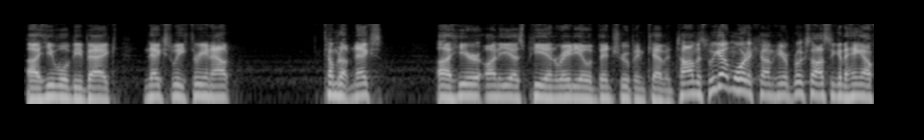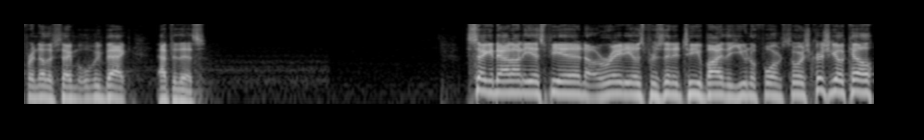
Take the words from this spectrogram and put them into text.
Uh, he will be back next week. Three and out coming up next uh, here on ESPN Radio with Ben Troop and Kevin Thomas. We got more to come here. Brooks Austin going to hang out for another segment. We'll be back after this. Second down on ESPN Radio is presented to you by the Uniform Source. Christian Gokel,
